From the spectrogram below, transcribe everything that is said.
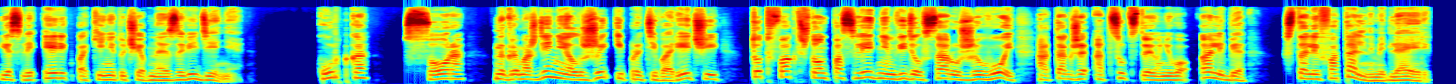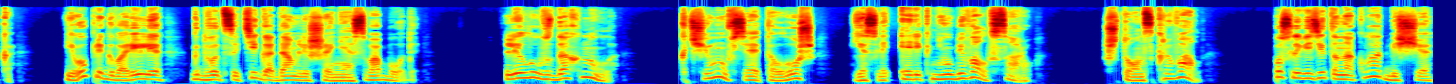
если Эрик покинет учебное заведение. Куртка, ссора, нагромождение лжи и противоречий — тот факт, что он последним видел Сару живой, а также отсутствие у него алиби, стали фатальными для Эрика. Его приговорили к 20 годам лишения свободы. Лилу вздохнула. К чему вся эта ложь, если Эрик не убивал Сару? Что он скрывал? После визита на кладбище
